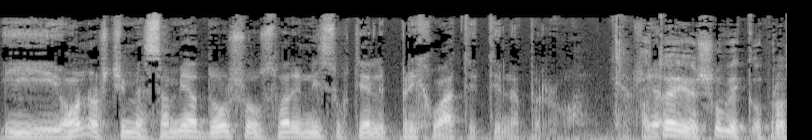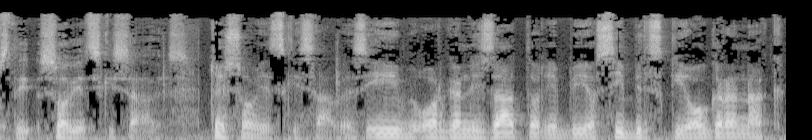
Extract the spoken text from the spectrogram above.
i ono s čime sam ja došao u stvari nisu htjeli prihvatiti na prvo. A to je još uvijek, oprosti, Sovjetski savez. To je Sovjetski savez i organizator je bio Sibirski ogranak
